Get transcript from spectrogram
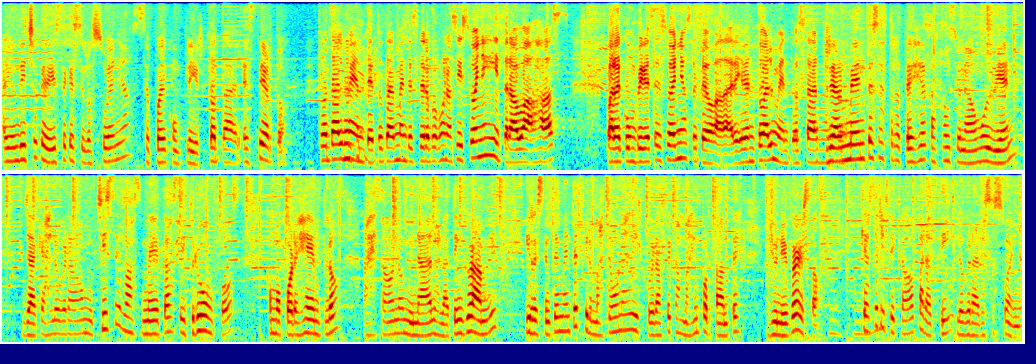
Hay un dicho que dice que si lo sueñas, se puede cumplir. Total, ¿Es cierto? totalmente, totalmente. Bueno, si sueñas y trabajas para cumplir ese sueño, se te va a dar eventualmente. O sea, Realmente esa estrategia te ha funcionado muy bien, ya que has logrado muchísimas metas y triunfos, como por ejemplo, has estado nominada a los Latin Grammys y recientemente firmaste una de las discográficas más importantes, Universal. ¿Qué ha significado para ti lograr esos sueños?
